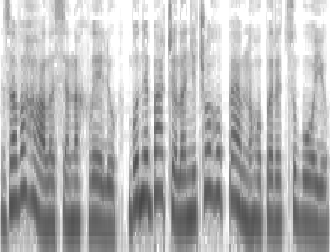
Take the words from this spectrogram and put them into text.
завагалася на хвилю, бо не бачила нічого певного перед собою,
